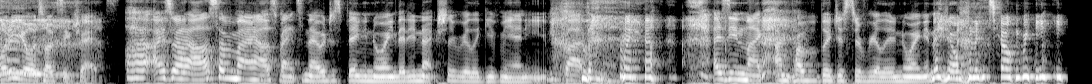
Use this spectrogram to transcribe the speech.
what are your toxic traits? Uh, I so I asked some of my housemates, and they were just being annoying. They didn't actually really give me any, but as in, like, I'm probably just a really annoying, and they don't want to tell me.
